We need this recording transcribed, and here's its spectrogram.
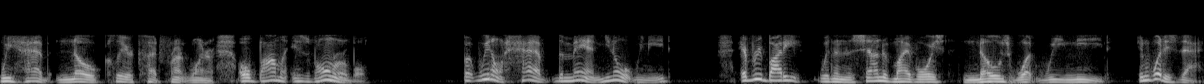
We have no clear cut front runner. Obama is vulnerable. But we don't have the man. You know what we need? Everybody within the sound of my voice knows what we need. And what is that?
